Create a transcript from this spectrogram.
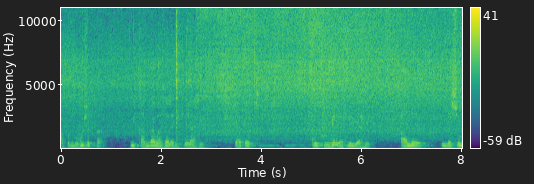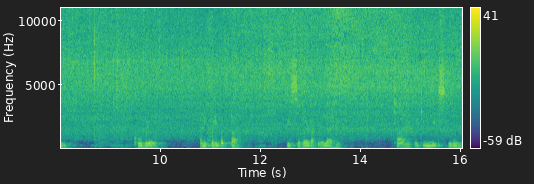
आपण बघू शकता मी कांदा भाजायला घेतलेला आहे. त्यातच कोथिंबीर घातलेली आहे. आलं लसूण खोबरं आणि कढीपत्ता हे सगळं टाकलेलं आहे. छानपैकी मिक्स करून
